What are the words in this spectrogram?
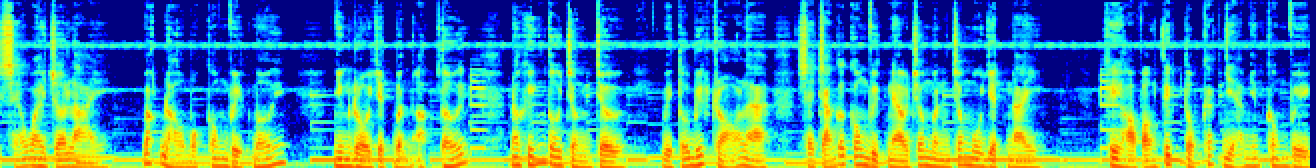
sẽ quay trở lại bắt đầu một công việc mới nhưng rồi dịch bệnh ập tới, nó khiến tôi chần chừ vì tôi biết rõ là sẽ chẳng có công việc nào cho mình trong mùa dịch này khi họ vẫn tiếp tục cắt giảm những công việc.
